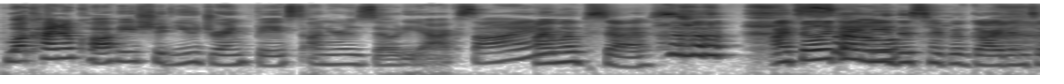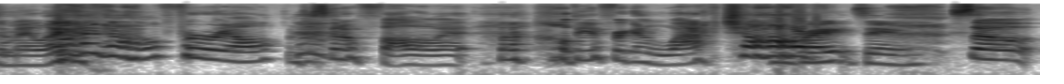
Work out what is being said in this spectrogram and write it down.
What kind of coffee should you drink based on your zodiac sign? I'm obsessed. I feel like I need this type of guidance in my life. I know, for real. I'm just gonna follow it. I'll be a freaking whack job. right? Same. So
